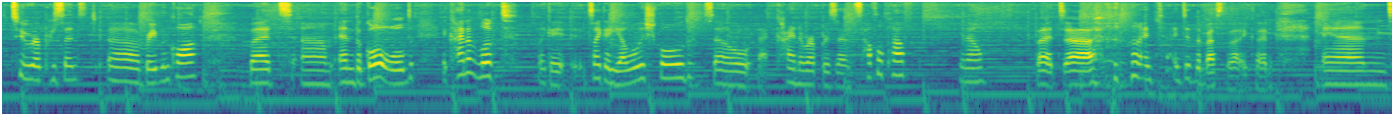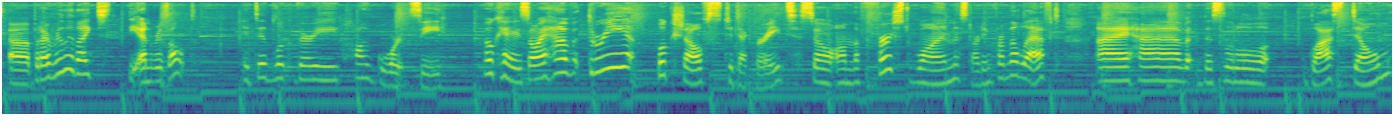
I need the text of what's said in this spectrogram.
to represent uh, Ravenclaw. But, um, and the gold, it kind of looked like a, it's like a yellowish gold, so that kind of represents Hufflepuff, you know? But uh, I, I, did the best that I could. And, uh, but I really liked the end result. It did look very Hogwartsy. Okay, so I have three bookshelves to decorate. So on the first one, starting from the left, I have this little glass dome,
